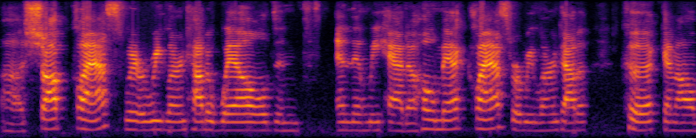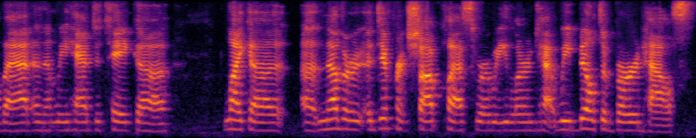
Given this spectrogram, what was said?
uh, shop class where we learned how to weld, and and then we had a home ec class where we learned how to cook and all that, and then we had to take a like a another a different shop class where we learned how we built a birdhouse.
